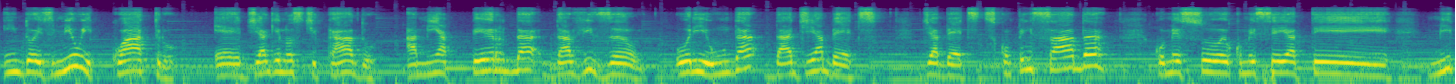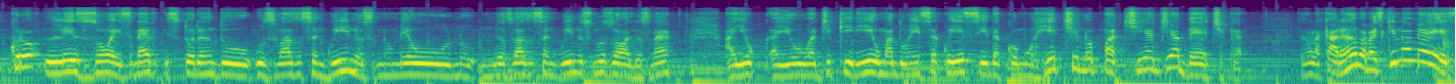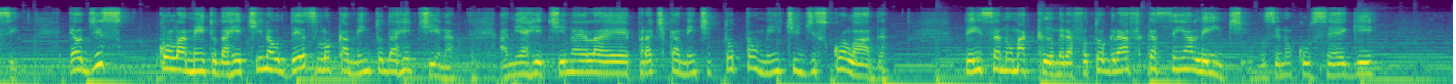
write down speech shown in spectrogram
Em 2004 é diagnosticado a minha perda da visão, oriunda da diabetes. Diabetes descompensada, começou, eu comecei a ter micro lesões, né, estourando os vasos sanguíneos no meu, no, meus vasos sanguíneos nos olhos, né? Aí eu, aí eu adquiri uma doença conhecida como retinopatia diabética. Você fala, caramba, mas que nome é esse? É o descolamento da retina, o deslocamento da retina. A minha retina ela é praticamente totalmente descolada pensa numa câmera fotográfica sem a lente, você não consegue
